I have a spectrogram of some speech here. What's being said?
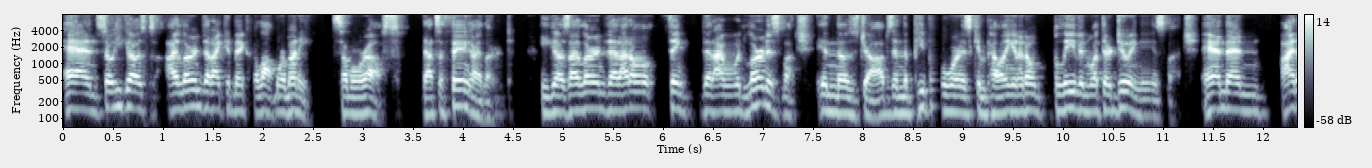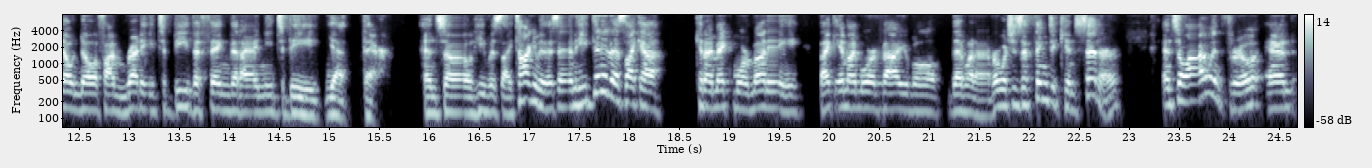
And so he goes, I learned that I could make a lot more money somewhere else. That's a thing I learned. He goes, I learned that I don't think that I would learn as much in those jobs and the people weren't as compelling and I don't believe in what they're doing as much. And then I don't know if I'm ready to be the thing that I need to be yet there. And so he was like talking to this and he did it as like a, can I make more money? Like, am I more valuable than whatever, which is a thing to consider. And so I went through and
